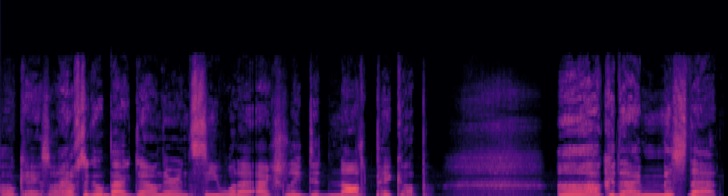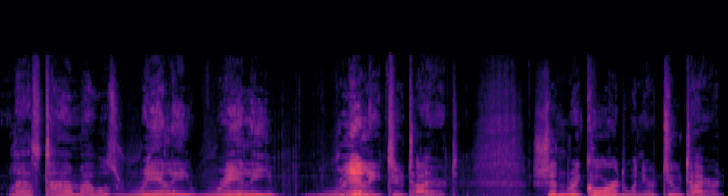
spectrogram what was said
Okay, so I have to go back down there and see what I actually did not pick up. Uh, how could I miss that? Last time I was really, really, really too tired. Shouldn't record when you're too tired.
